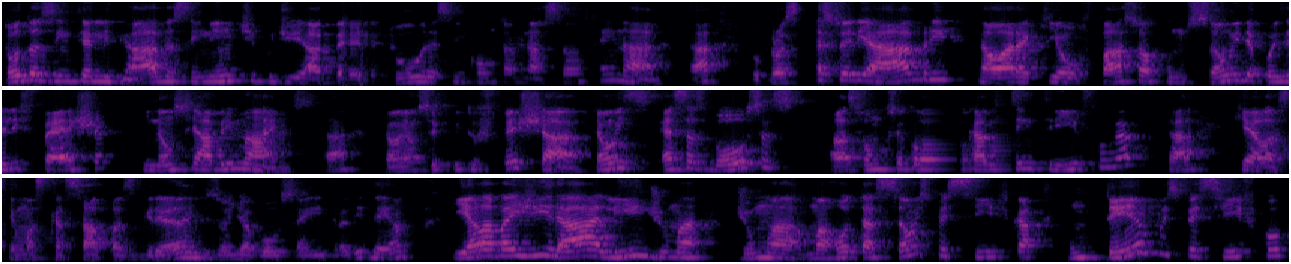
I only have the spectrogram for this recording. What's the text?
todas interligadas, sem nenhum tipo de abertura, sem contaminação, sem nada, tá? O processo ele abre na hora que eu faço a punção e depois ele fecha e não se abre mais, tá? Então é um circuito fechado. Então essas bolsas elas vão ser colocadas centrífuga, tá? Que elas têm umas caçapas grandes onde a bolsa entra ali dentro e ela vai girar ali de uma de uma, uma rotação específica, um tempo específico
